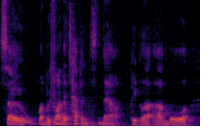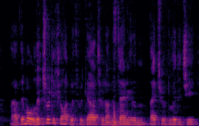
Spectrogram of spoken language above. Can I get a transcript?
so we find that's happened now. People are, are more, uh, they're more literate, if you like, with regard to an understanding of the nature of the liturgy.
